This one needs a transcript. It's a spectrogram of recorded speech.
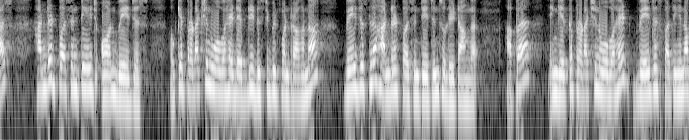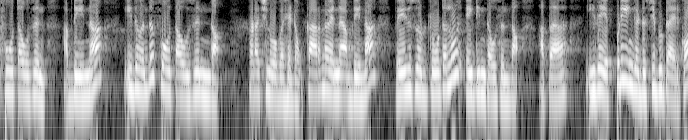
as hundred percentage on wages okay production overhead எப்படி டிஸ்ட்ரிபியூட் பண்ணுறாங்கன்னா வேஜஸில் ஹண்ட்ரட் பர்சன்டேஜ்னு சொல்லிட்டாங்க. அப்போ இங்கே இருக்க ப்ரொடக்ஷன் ஓவர் ஹெட் வேஜஸ் பார்த்தீங்கன்னா ஃபோர் தௌசண்ட் அப்படின்னா இது வந்து ஃபோர் தௌசண்ட் தான். ப்ரொடக்ஷன் ஓவர் ஹெடும் காரணம் என்ன அப்படின்னா பேஜஸோட டோட்டலும் எயிட்டீன் தௌசண்ட் தான். அப்போ இதை எப்படி இங்கே டிஸ்ட்ரிபியூட் ஆயிருக்கோ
